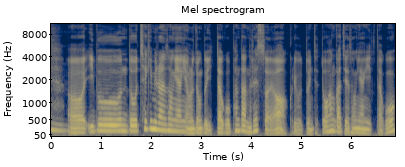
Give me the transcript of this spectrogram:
음. 어, 이분도 책임이라는 성향이 어느 정도 있다고 판단을 했어요. 그리고 또 이제 또 한 가지의 성향이 있다고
